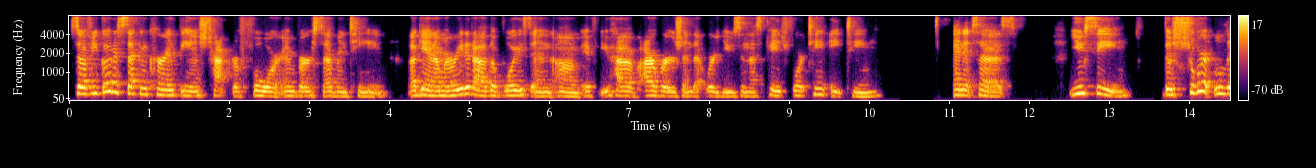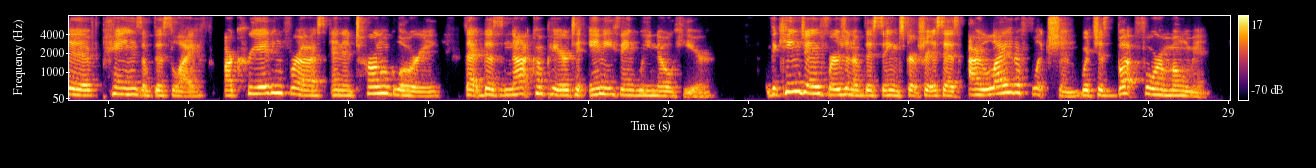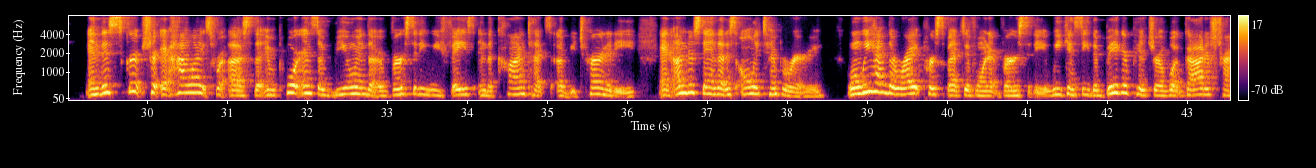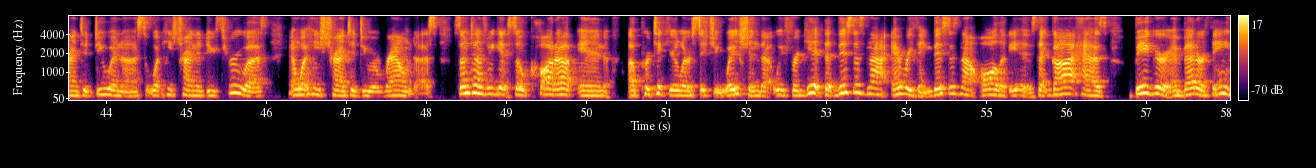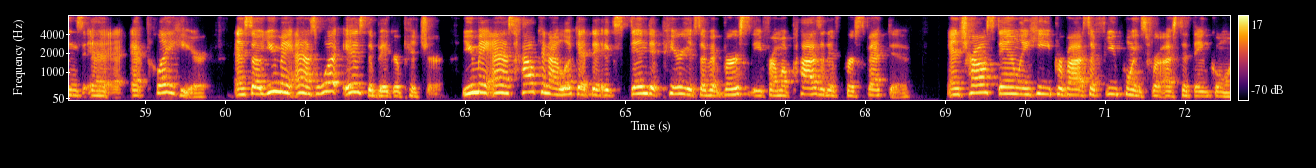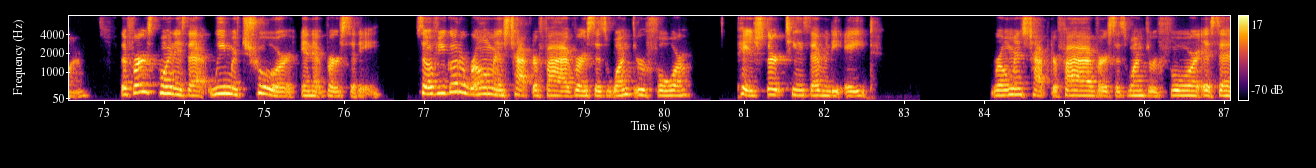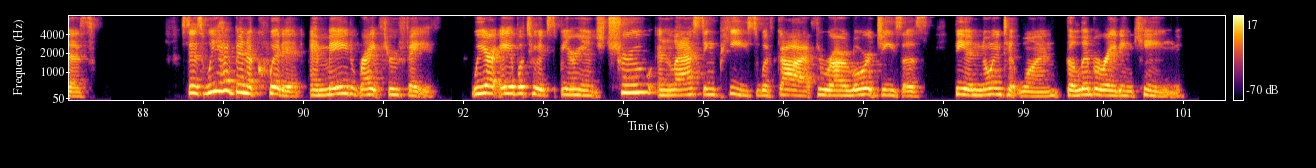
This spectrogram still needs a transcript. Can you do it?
So if you go to Second Corinthians chapter 4 and verse 17, again, I'm going to read it out of the voice. And um, if you have our version that we're using, that's page 1418. And it says, You see, the short lived pains of this life are creating for us an eternal glory that does not compare to anything we know here. The King James Version of this same scripture, it says, Our light affliction, which is but for a moment. And this scripture, it highlights for us the importance of viewing the adversity we face in the context of eternity and understand that it's only temporary. When we have the right perspective on adversity, we can see the bigger picture of what God is trying to do in us, what He's trying to do through us, and what He's trying to do around us. Sometimes we get so caught up in a particular situation that we forget that this is not everything. This is not all it is, that God has bigger and better things at, at play here. And so you may ask, what is the bigger picture? You may ask, how can I look at the extended periods of adversity from a positive perspective? And Charles Stanley, he provides a few points for us to think on. The first point is that we mature in adversity. So if you go to Romans chapter 5, verses 1 through 4, page 1378, Romans chapter 5, verses 1 through 4, it says, Since we have been acquitted and made right through faith, we are able to experience true and lasting peace with God through our Lord Jesus, the anointed one, the liberating king.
